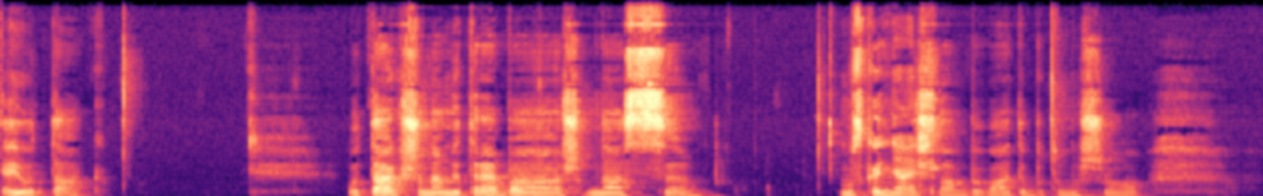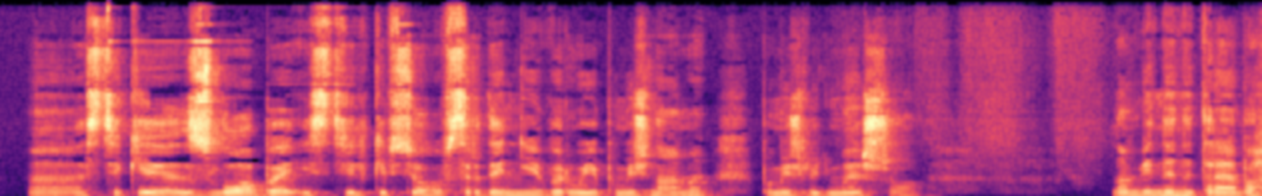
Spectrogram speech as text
І отак. Отак, що нам не треба, щоб нас е, москальня йшла вбивати, бо тому що е, стільки злоби і стільки всього всередині вирує поміж нами, поміж людьми, що нам війни не треба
